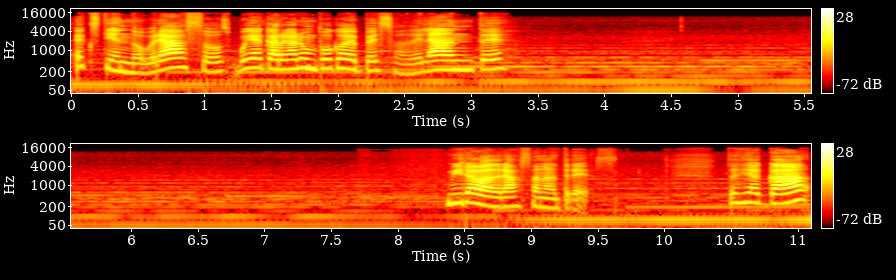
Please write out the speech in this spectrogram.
Extiendo brazos, voy a cargar un poco de peso adelante. Mira Vadrasana 3. Desde acá,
